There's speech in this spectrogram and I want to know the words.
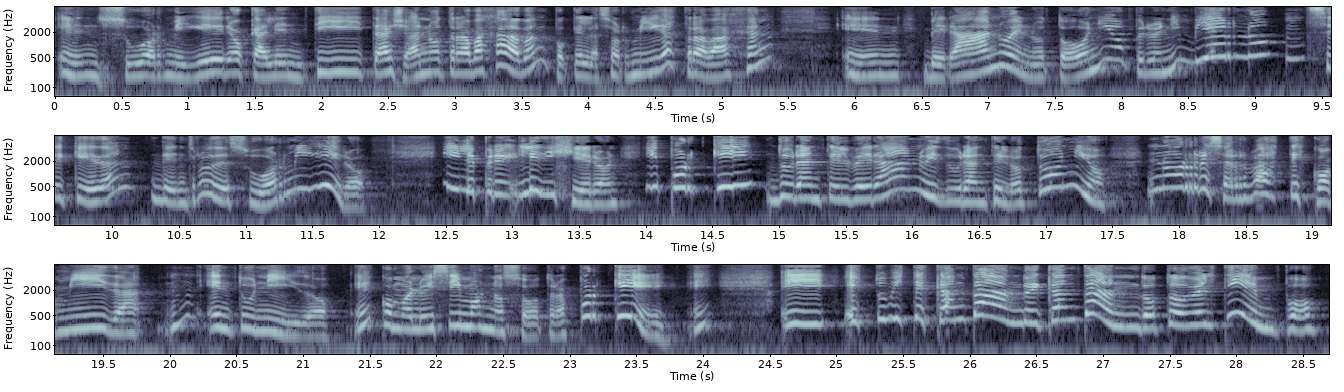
en su hormiguero calentita ya no trabajaban, porque las hormigas trabajan en verano, en otoño, pero en invierno se quedan dentro de su hormiguero y le, dijeron, ¿y por qué durante el verano y durante el otoño no reservaste comida en tu nido, eh, como lo hicimos nosotros? ¿Por qué? ¿Eh? Y estuviste cantando y cantando todo el tiempo.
